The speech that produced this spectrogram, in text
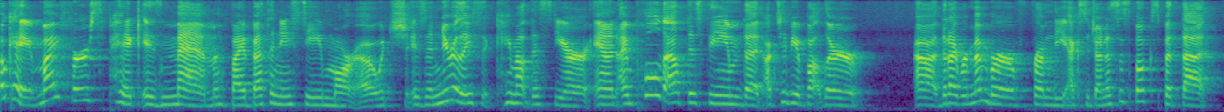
Okay, my first pick is Mem by Bethany C. Morrow, which is a new release that came out this year. And I pulled out this theme that Octavia Butler uh, that I remember from the Xenogenesis books, but that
